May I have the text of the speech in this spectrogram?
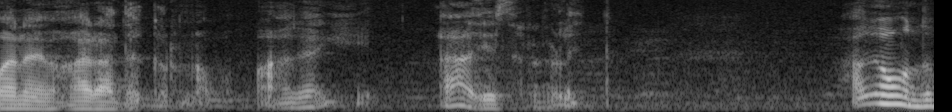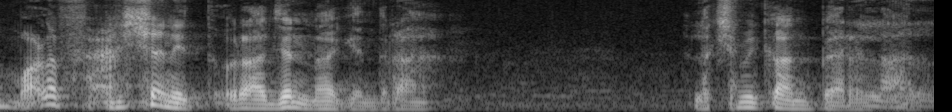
ಮನೆ ಆರಾಧಕರು ನಾವು. ಹಾಗಾಗಿ ಆ ಹೆಸರುಗಳಿತ್ತು. ಆಗ ಒಂದು ಭಾಳ ಫ್ಯಾಷನ್ ಇತ್ತು. ರಾಜನ್ ನಾಗೇಂದ್ರ, ಲಕ್ಷ್ಮೀಕಾಂತ್ ಪ್ಯಾರಲಾಲ್,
